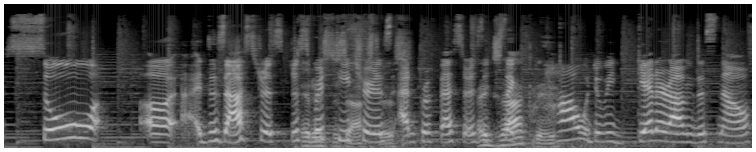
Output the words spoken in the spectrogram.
so uh, disastrous just it for teachers and professors. Exactly. It's like, how do we get around this now?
